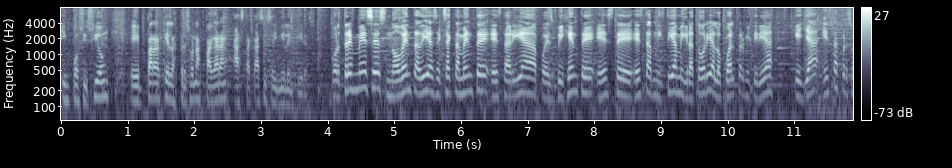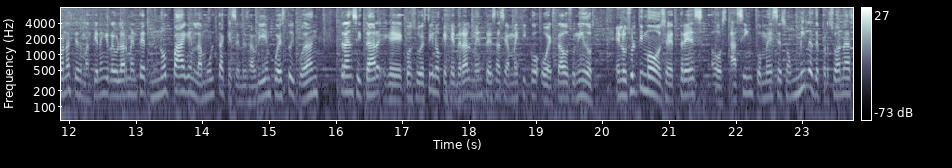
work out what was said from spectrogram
imposición eh, para que las personas pagaran hasta casi 6 mil empiras. Por tres meses, 90 días exactamente, estaría pues vigente este, esta amnistía migratoria, lo cual permitiría que ya estas personas que se mantienen irregularmente no paguen la multa que se les habría impuesto y puedan transitar eh, con su destino, que generalmente es hacia México o Estados Unidos. En los últimos eh, tres a cinco meses son miles de personas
